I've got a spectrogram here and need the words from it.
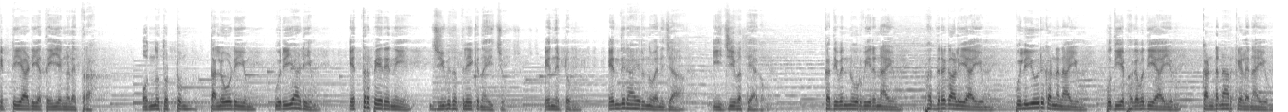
കെട്ടിയാടിയ തെയ്യങ്ങൾ എത്ര? ഒന്നു തൊട്ടും തലോടിയും ഉരിയാടിയും എത്ര പേരെ നീ ജീവിതത്തിലേക്ക് നയിച്ചു? എന്നിട്ടും എന്തിനായിരുന്നു അനുജ ഈ ജീവത്യാഗം? കതിവന്നൂർ വീരനായും ഭദ്രകാളിയായും പുലിയൂര് കണ്ണനായും പുതിയ ഭഗവതിയായും കണ്ടനാർക്കേളനായും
